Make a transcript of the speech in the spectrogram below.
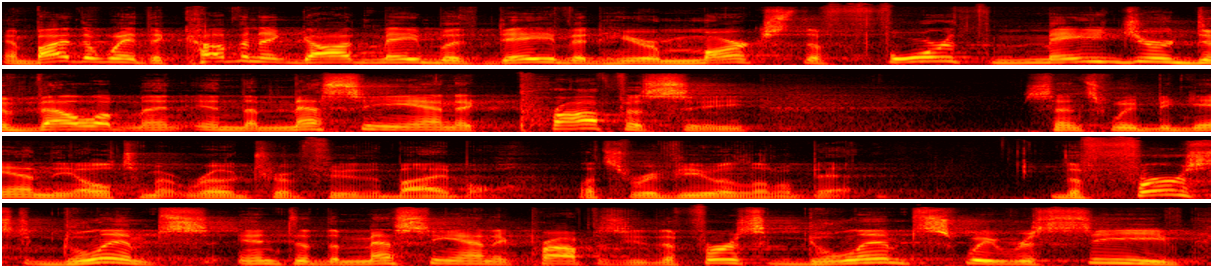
And by the way, the covenant God made with David here marks the fourth major development in the messianic prophecy since we began the ultimate road trip through the Bible. Let's review a little bit. The first glimpse into the messianic prophecy, the first glimpse we receive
